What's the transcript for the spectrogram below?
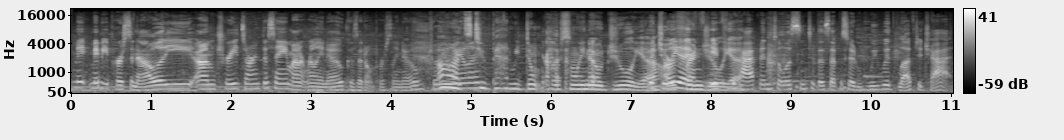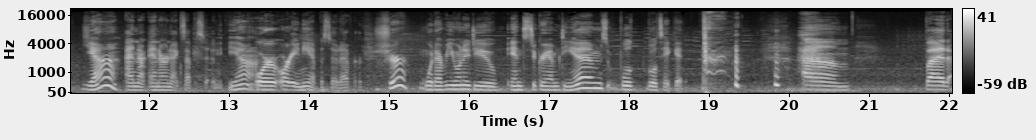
maybe personality um, traits aren't the same. I don't really know because I don't personally know Julia oh, Whelan. it's too bad we don't personally know Julia, But Julia, our friend if, Julia. if you happen to listen to this episode, we would love to chat. yeah, And our, and our next episode. Yeah. Or or any episode ever. sure, whatever you want to do. Instagram DMs, we'll we'll take it. Um, but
